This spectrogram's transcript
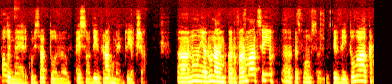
polimēri, kuri satur SO2 fragmentu iekšā. Nu, ja runājam par farmāciju, kas mums sirdī tuvāka,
